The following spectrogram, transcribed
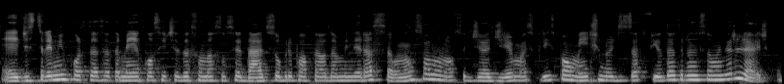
é de extrema importância também a conscientização da sociedade sobre o papel da mineração, não só no nosso dia a dia, mas principalmente no desafio da transição energética.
